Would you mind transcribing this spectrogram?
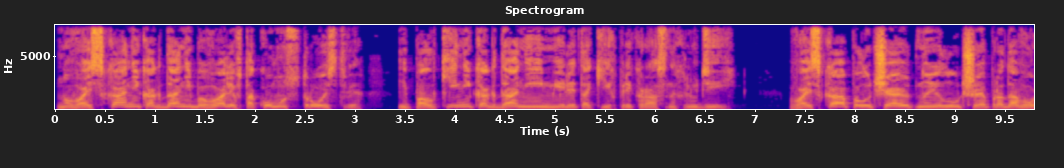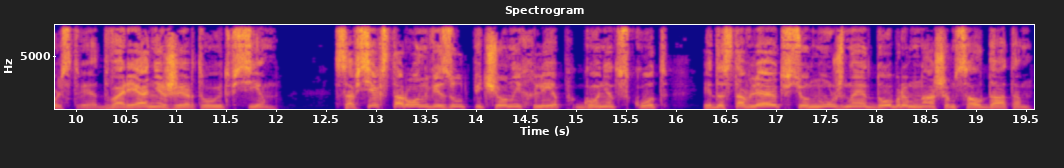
Но войска никогда не бывали в таком устройстве, и полки никогда не имели таких прекрасных людей. Войска получают наилучшее продовольствие, дворяне жертвуют всем. Со всех сторон везут печеный хлеб, гонят скот и доставляют все нужное добрым нашим солдатам,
